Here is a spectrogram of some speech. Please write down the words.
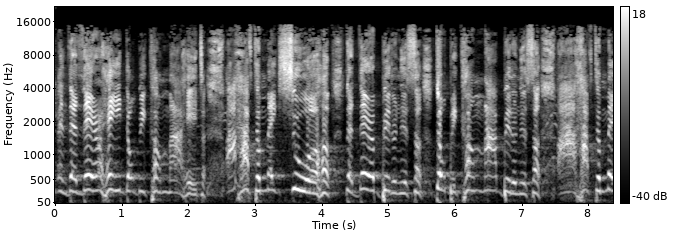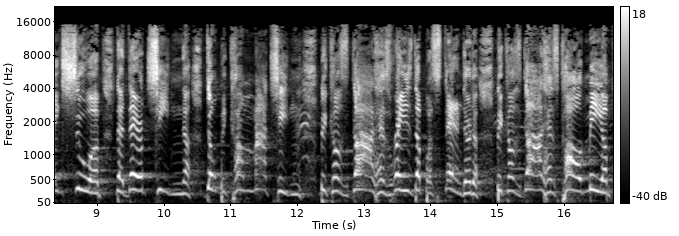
and that their hate don't become my hate. I have to make sure that their bitterness don't become my bitterness. I have to make sure that their cheating don't become my cheating because God has raised up a standard, because God has called me up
